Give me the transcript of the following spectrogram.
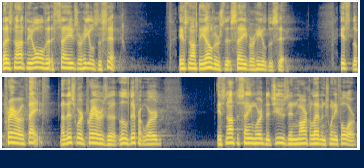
But it's not the oil that saves or heals the sick. It's not the elders that save or heal the sick. It's the prayer of faith. Now, this word prayer is a little different word. It's not the same word that's used in Mark 11 24.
